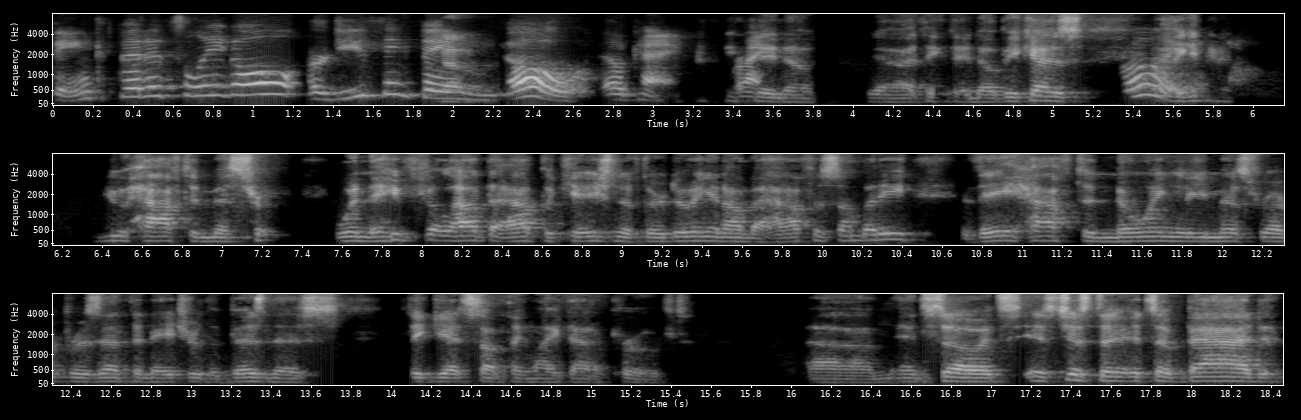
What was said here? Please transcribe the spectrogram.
think that it's legal, or do you think they no. know? Okay, right. They know. Yeah, I think they know because really? again, you have to miss when they fill out the application. If they're doing it on behalf of somebody, they have to knowingly misrepresent the nature of the business to get something like that approved. Um, and so it's it's just a it's a bad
